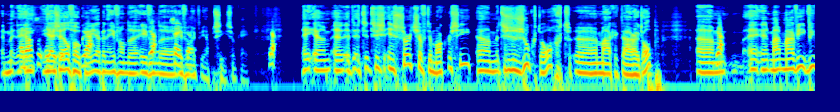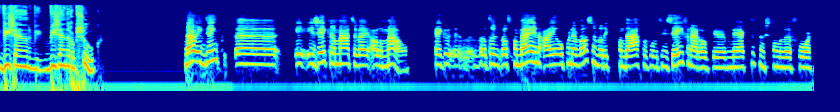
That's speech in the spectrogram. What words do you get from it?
en, en, en dat, jij zelf ook, ja. Jij bent een van de... Een ja, van de. Van de ja, precies, oké. Okay. Ja. Hey, um, het, het, is In Search of Democracy. Um, het is een zoektocht, maak ik daaruit op. Um, ja. en, maar maar wie, wie, wie, zijn er, wie, wie, zijn er op zoek? Nou, ik denk in, in zekere mate wij allemaal. Kijk, wat, wat voor mij een eye-opener was... en wat ik vandaag bijvoorbeeld in Zevenaar ook weer merkte... toen stonden we voor,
